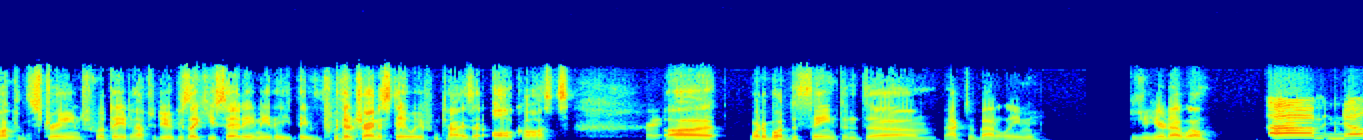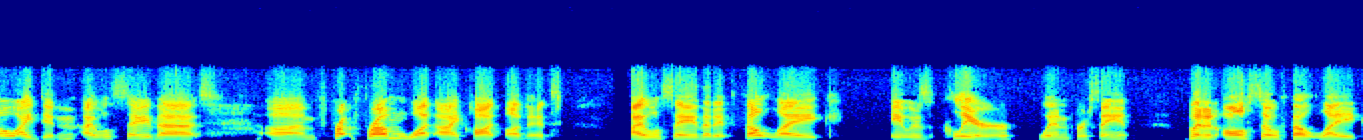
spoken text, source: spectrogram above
fucking strange what they'd have to do because, like you said, Amy, they they they're trying to stay away from ties at all costs. Right. Uh, What about the Saynt and um, Aktive battle, Amy? Did you hear that? Well, Um, no, I didn't. I will say that um, fr- from what I caught of it, I will say that it felt like it was clear win for Saynt, but it also felt like,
